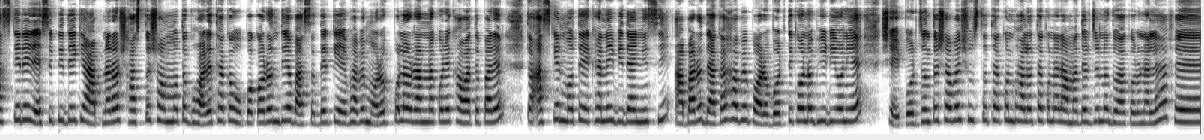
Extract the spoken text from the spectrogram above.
আজকের এই রেসিপি দেখে আপনারাও স্বাস্থ্যসম্মত ঘরে থাকা উপকরণ দিয়ে বাচ্চাদেরকে এভাবে মরক পোলাও রান্না করে খাওয়াতে পারেন। তো আজকের মতো এখানেই বিদায় নিচ্ছি। আবারও দেখা হবে পরবর্তী কোনো ভিডিও নিয়ে। সেই পর্যন্ত সবাই সুস্থ থাকুন, ভালো থাকুন আর আমাদের জন্য দোয়া করুন। আল্লাহ হাফেজ।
